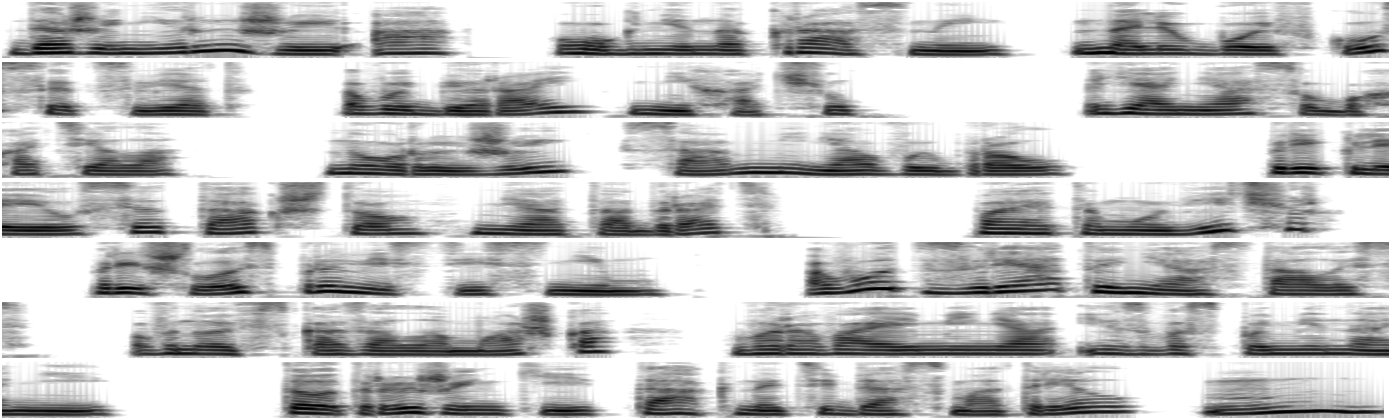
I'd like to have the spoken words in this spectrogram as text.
Даже не рыжий, а огненно-красный, на любой вкус и цвет. Выбирай, не хочу. Я не особо хотела, но рыжий сам меня выбрал. Приклеился так, что не отодрать. Поэтому вечер пришлось провести с ним. «Вот зря ты не осталась», — вновь сказала Машка, вырывая меня из воспоминаний. «Тот рыженький так на тебя смотрел. М -м,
